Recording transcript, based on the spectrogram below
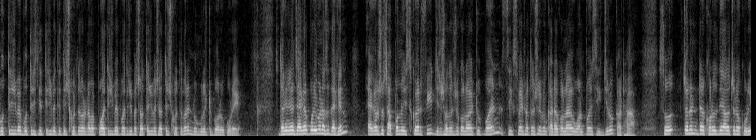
বত্রিশ বাই বত্রিশ, তেত্রিশ বাই তেত্রিশ করতে পারেন আবার পঁয়ত্রিশ বাই পঁয়ত্রিশ বা ছত্রিশ বাই ছত্রিশ করতে পারেন রুমগুলো একটু বড় করে। তো দেখেন, এখানে জায়গার পরিমাণ আছে, দেখেন, এগারোশো ছাপ্পান্ন স্কোয়ার ফিট যেটা শতাংশ করা হয় টু পয়েন্ট সিক্স ফাইভ শতাংশ এবং কাঠা কলা হয় ওয়ান পয়েন্ট সিক্স জিরো কাঠা। সো চলেন এটা খরচ নিয়ে আলোচনা করি।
